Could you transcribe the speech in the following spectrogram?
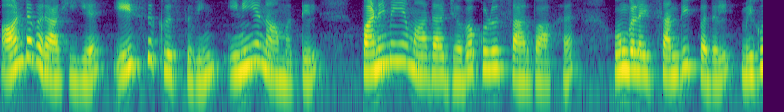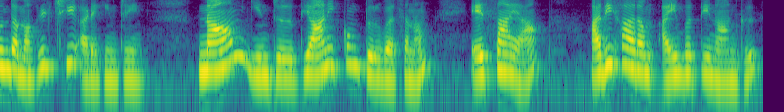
ஆண்டவராகிய இயேசு கிறிஸ்துவின் இனிய நாமத்தில் பனிமய மாதா ஜபக்குழு சார்பாக உங்களை சந்திப்பதில் மிகுந்த மகிழ்ச்சி அடைகின்றேன். நாம் இன்று தியானிக்கும் திருவசனம் எசாயா அதிகாரம் ஐம்பத்தி நான்கு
